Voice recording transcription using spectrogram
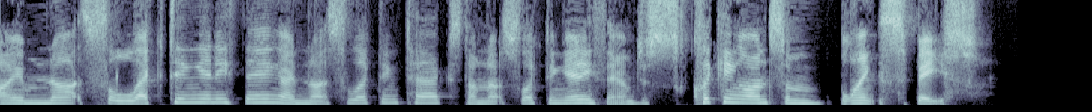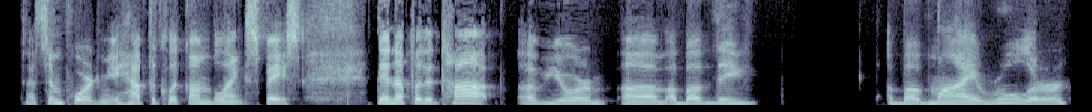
I am not selecting anything. I'm not selecting text. I'm not selecting anything. I'm just clicking on some blank space. That's important. You have to click on blank space. Then up at the top of your, um, above the, above my ruler,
